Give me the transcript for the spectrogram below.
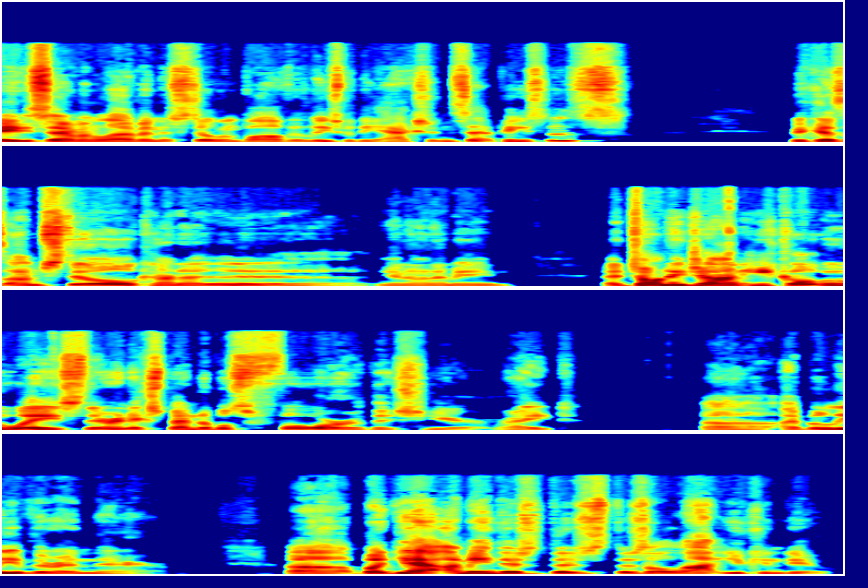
8711 is still involved, at least with the action set pieces, because I'm still kind of, you know what I mean? And Tony Jaa Iko Uwais, they're in Expendables 4 this year, right? Uh, I believe they're in there. Uh, but yeah, I mean, there's there's there's a lot you can do.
